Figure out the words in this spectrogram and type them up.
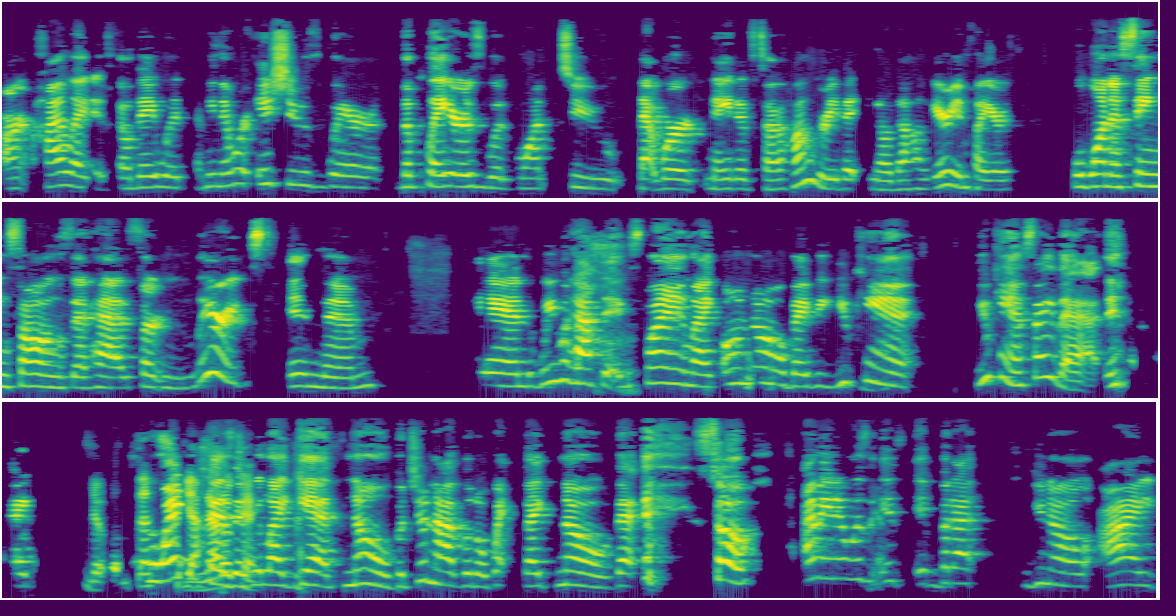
aren't highlighted. So they would. I mean, there were issues where the players would want to that were native to Hungary. That you know, the Hungarian players would want to sing songs that had certain lyrics in them. And we would have to explain, like, oh no, baby, you can't you can't say that. like, no, the way yeah, says okay. it, we're like, yeah, no, but you're not little like no, that so I mean it was it, it but I you know, I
